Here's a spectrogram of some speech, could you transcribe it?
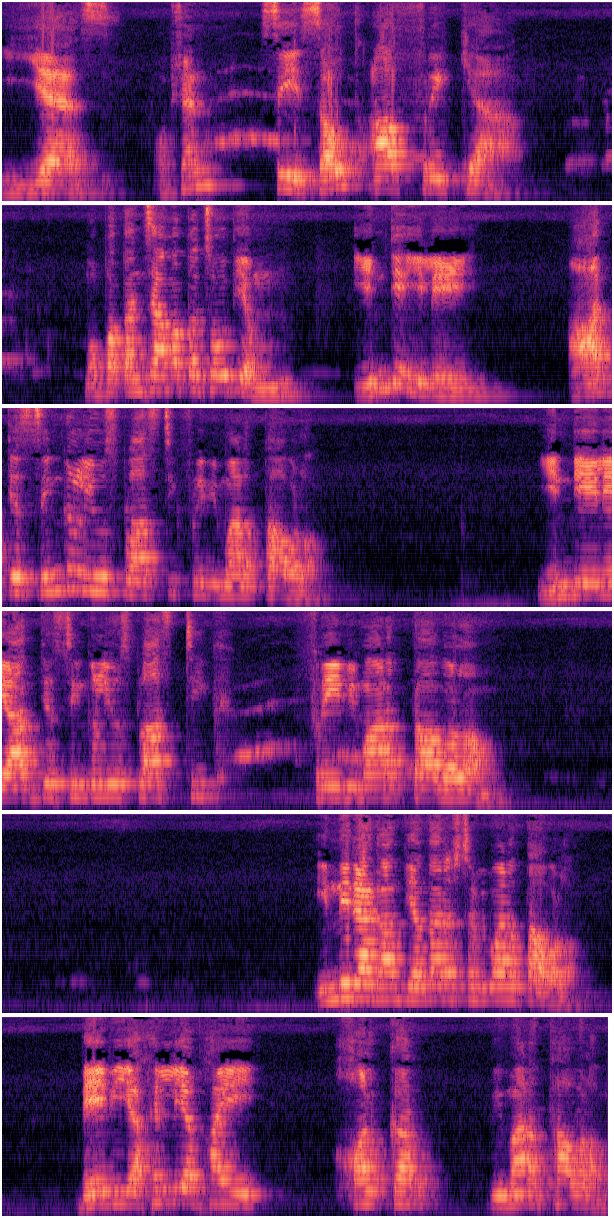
Yes option C south Africa. മുപ്പത്തഞ്ചാമത്തെ ചോദ്യം. ഇന്ത്യയിലെ ആദ്യ സിംഗിൾ യൂസ് പ്ലാസ്റ്റിക് ഫ്രീ വിമാനത്താവളം. ഇന്ത്യയിലെ ആദ്യ സിംഗിൾ യൂസ് പ്ലാസ്റ്റിക് ഫ്രീ വിമാനത്താവളം ഇന്ദിരാഗാന്ധി അന്താരാഷ്ട്ര വിമാനത്താവളം ദേവി അഹല്യഭായ് ഹോൾക്കർ വിമാനത്താവളം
